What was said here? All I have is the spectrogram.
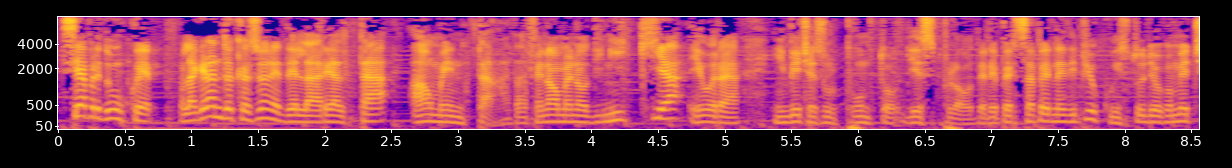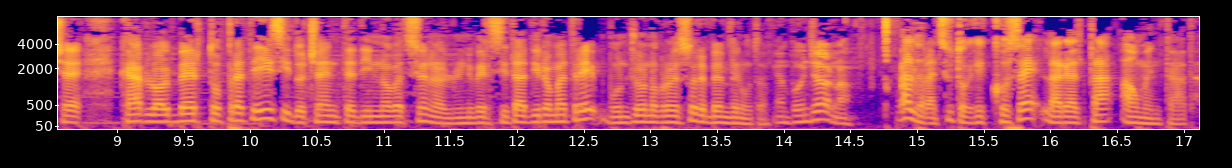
si apre dunque la grande occasione della realtà aumentata, fenomeno di nicchia e ora invece sul punto di esplodere. Per saperne di più, qui in studio con me c'è Carlo Alberto Pratesi, docente di innovazione all'Università di Roma 3. Buongiorno professore, benvenuto. Eh, buongiorno. Allora, innanzitutto, che cos'è la realtà aumentata?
